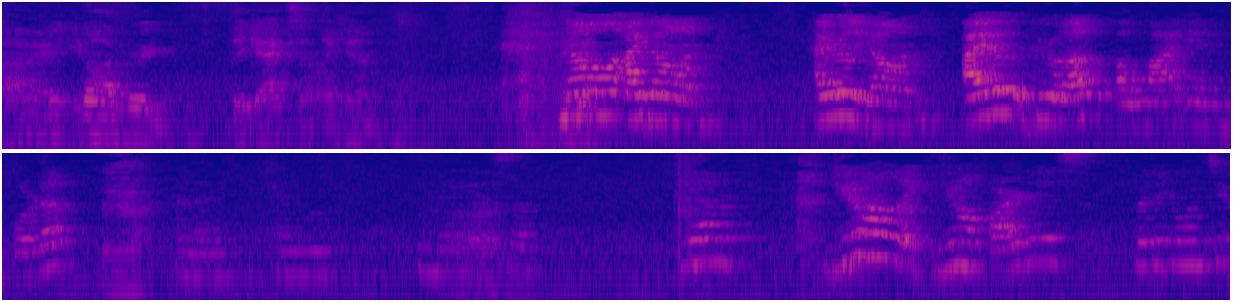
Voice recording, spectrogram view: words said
Alright. You don't have a very thick accent like him. No, I don't. I really don't. I grew up a lot in Florida, Yeah. and then kind of moved from there. Alright. So, yeah. Do you know how like do you know how far it is where they're going to?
